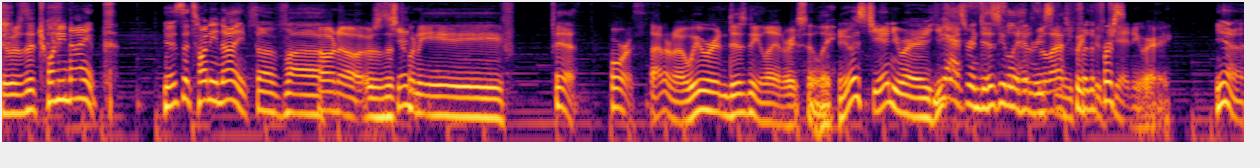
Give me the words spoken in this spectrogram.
It was the 29th. It was the 29th of uh Oh no, it was the Jan- 25th, 4th. I don't know. We were in Disneyland recently. it was January. You Yes. guys were in It Disneyland was the recently last for the of first January. Yeah,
